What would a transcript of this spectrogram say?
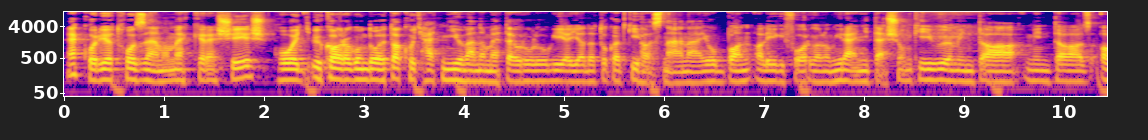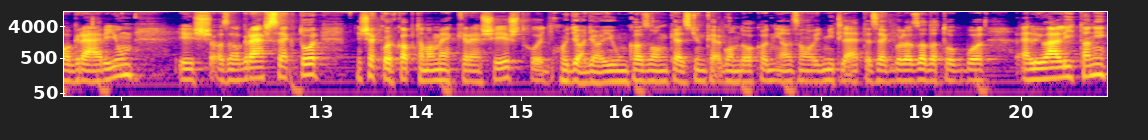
Ekkor jött hozzám a megkeresés, hogy ők arra gondoltak, hogy hát nyilván a meteorológiai adatokat kihasználná jobban a légiforgalom irányításon kívül, mint, a, mint az agrárium, és az agrárszektor, és ekkor kaptam a megkeresést, hogy, hogy agyaljunk azon, kezdjünk el gondolkodni azon, hogy mit lehet ezekből az adatokból előállítani,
